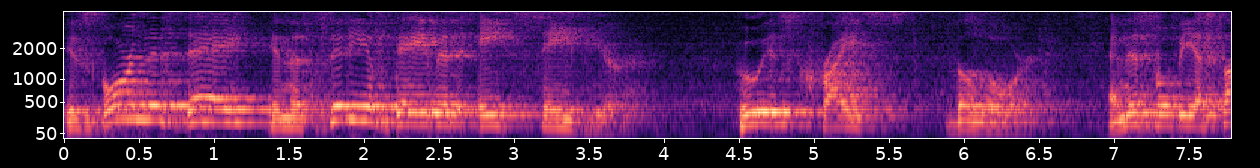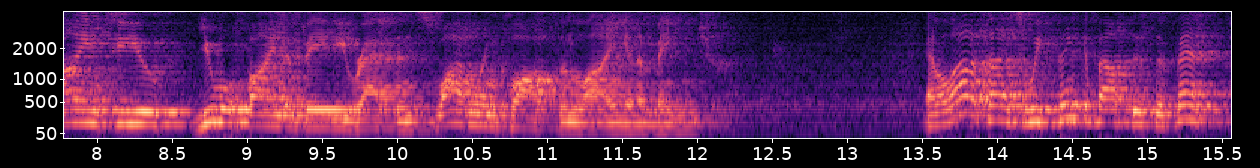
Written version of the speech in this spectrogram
is born this day in the city of David a Savior, who is Christ the Lord. And this will be a sign to you you will find a baby wrapped in swaddling cloths and lying in a manger. And a lot of times we think about this event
